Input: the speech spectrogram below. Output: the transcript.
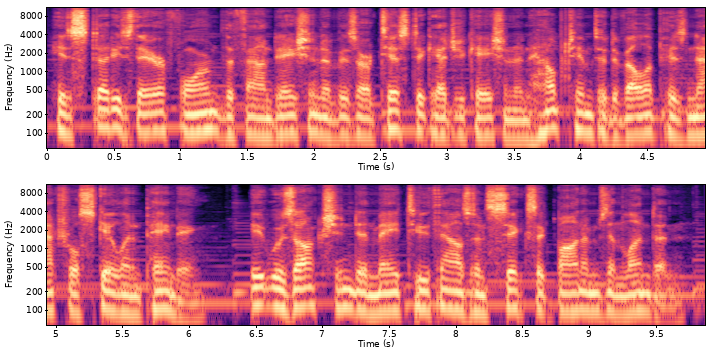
His studies there formed the foundation of his artistic education and helped him to develop his natural skill in painting. It was auctioned in May 2006 at Bonhams in London,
